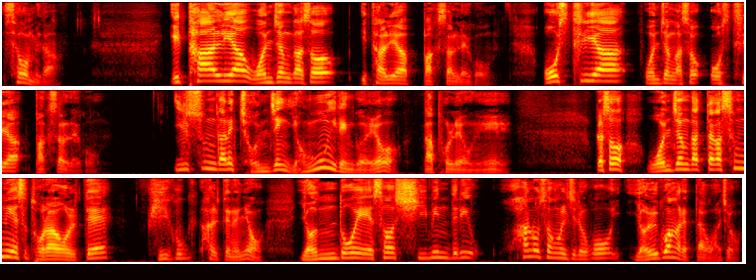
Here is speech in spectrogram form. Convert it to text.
세웁니다. 이탈리아 원정 가서 이탈리아 박살내고 오스트리아 원정 가서 오스트리아 박살내고 일순간에 전쟁 영웅이 된 거예요. 나폴레옹이. 그래서 원정 갔다가 승리해서 돌아올 때 귀국할 때는요. 연도에서 시민들이 환호성을 지르고 열광을 했다고 하죠.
